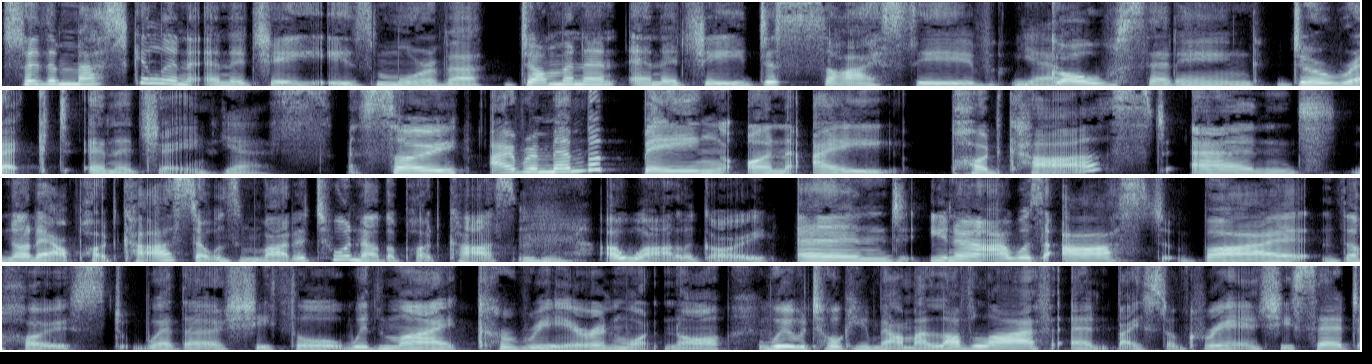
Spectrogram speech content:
So the masculine energy is more of a dominant energy, decisive, Yeah. goal setting, direct energy. Yes. So I remember being on a podcast and not our podcast. I was Mhm. invited to another podcast Mhm. a while ago. And, you know, I was asked by the host whether she thought with my career and whatnot, we were talking about my love life and based on career. And she said,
